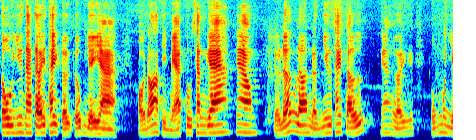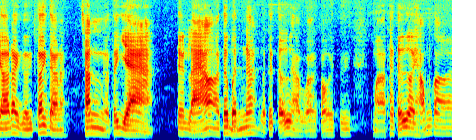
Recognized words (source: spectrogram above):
tôi như ta thấy thấy cự cũng vậy à hồi đó thì mẹ tôi sanh ra thấy không? Rồi lớn lên rồi như thái tử. Nha, rồi cũng bây giờ đó rồi tới là sanh rồi tới già tới lạ tới bệnh đó rồi tới tử. À, và coi mà thái tử ơi không có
